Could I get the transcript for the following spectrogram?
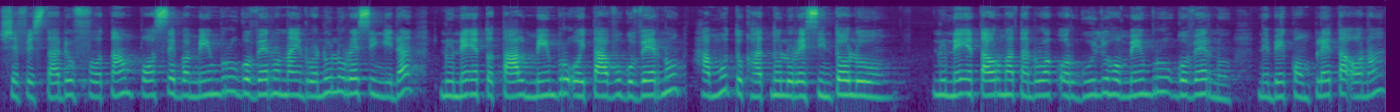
se festado fo tam pose ba membro governo na ruanulu resingida, no ne e total membro oitavo governo, hamutuk hat nulu resintolu. No ne e taur matanruak orgulho ho membro governo, nebe completa ona,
